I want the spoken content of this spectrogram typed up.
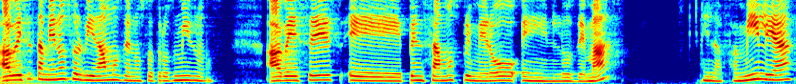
A veces también nos olvidamos de nosotros mismos. A veces eh, pensamos primero en los demás, en la familia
